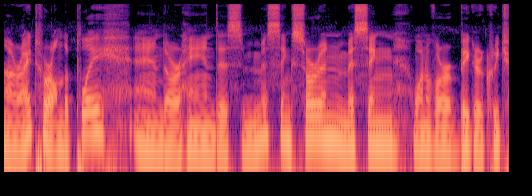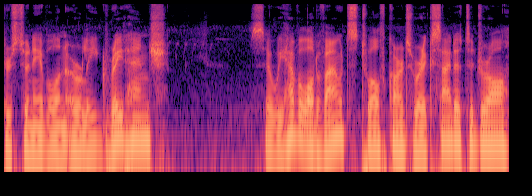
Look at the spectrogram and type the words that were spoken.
Alright, we're on the play, and our hand is missing Sorin, missing one of our bigger creatures to enable an early Great Henge. So we have a lot of outs, 12 cards we're excited to draw.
